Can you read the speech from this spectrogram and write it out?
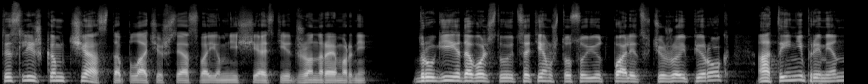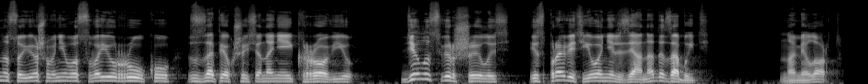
ты слишком часто плачешься о своем несчастье, Джон Реморни. Другие довольствуются тем, что суют палец в чужой пирог, а ты непременно суешь в него свою руку с запекшейся на ней кровью. Дело свершилось, исправить его нельзя, надо забыть». «Но, милорд,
